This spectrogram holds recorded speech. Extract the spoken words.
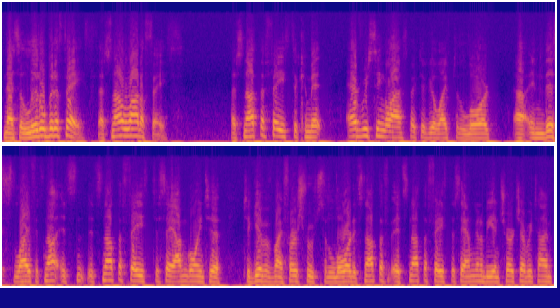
And that's a little bit of faith. That's not a lot of faith. That's not the faith to commit every single aspect of your life to the Lord. Uh, in this life, it's not it's it's not the faith to say I'm going to to give of my first fruits to the Lord. It's not the it's not the faith to say I'm going to be in church every time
